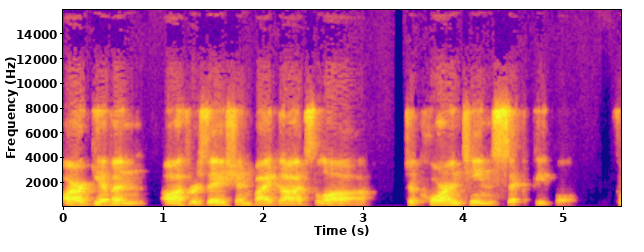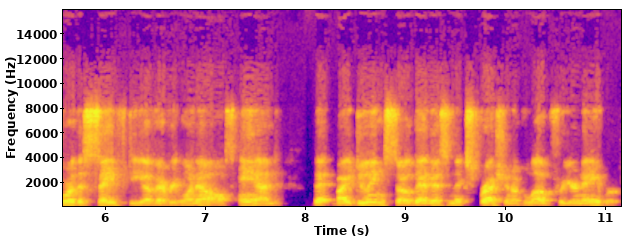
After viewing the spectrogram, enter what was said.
are given authorization by God's law to quarantine sick people for the safety of everyone else, and that by doing so, that is an expression of love for your neighbor,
